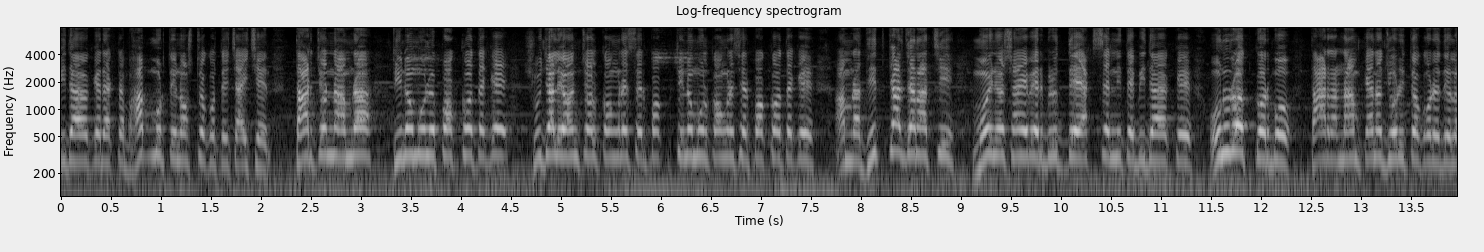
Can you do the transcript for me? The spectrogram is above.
বিধায়কের একটা ভাবমূর্তি নষ্ট করতে চাইছেন। তার জন্য আমরা তৃণমূলের পক্ষ থেকে, সুজালি অঞ্চল কংগ্রেসের পক্ষ, তৃণমূল কংগ্রেসের পক্ষ থেকে আমরা ধিৎকার জানাচ্ছি, মৈন সাহেবের বিরুদ্ধে অ্যাকশন নিতে বিধায়ককে অনুরোধ করব। তার নাম কেন জড়িত করে দিল?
